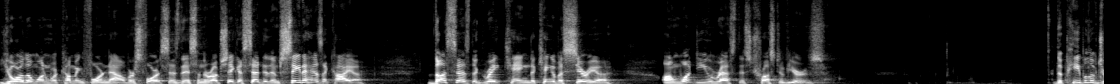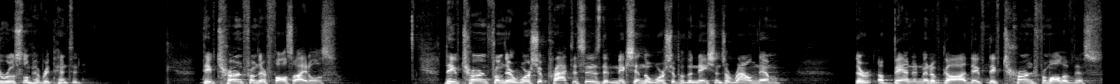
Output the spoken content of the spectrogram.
You're the one we're coming for now. Verse 4, it says this And the Rabshakeh said to them, Say to Hezekiah, Thus says the great king, the king of Assyria, on what do you rest this trust of yours? The people of Jerusalem have repented. They've turned from their false idols. They've turned from their worship practices that mix in the worship of the nations around them, their abandonment of God. They've, they've turned from all of this.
